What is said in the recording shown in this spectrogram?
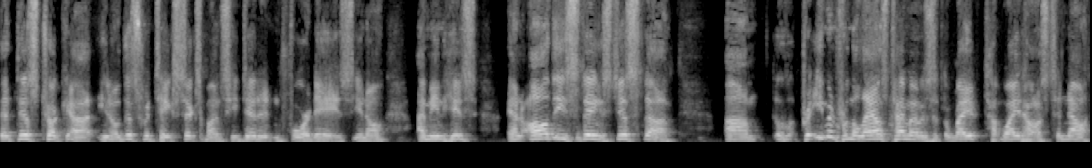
that this took, uh, you know, this would take six months. He did it in four days, you know. I mean, his, and all these things, just the, um, even from the last time I was at the White, White House to now,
